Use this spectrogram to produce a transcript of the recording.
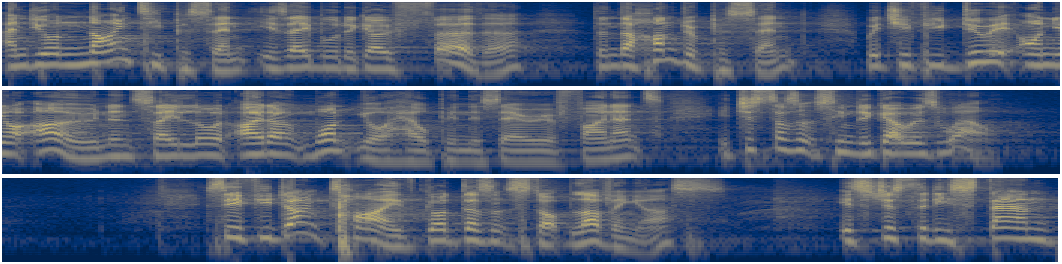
And your 90% is able to go further than the 100%, which, if you do it on your own and say, Lord, I don't want your help in this area of finance, it just doesn't seem to go as well. See, if you don't tithe, God doesn't stop loving us. It's just that He stand,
